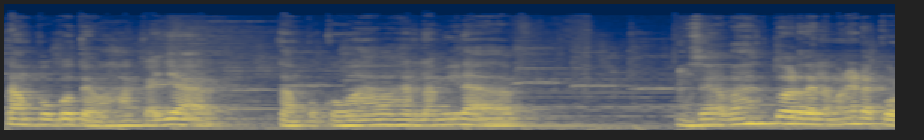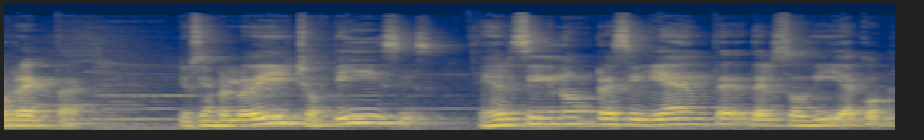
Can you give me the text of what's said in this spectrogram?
tampoco te vas a callar, tampoco vas a bajar la mirada, o sea, vas a actuar de la manera correcta. Yo siempre lo he dicho, Pisces, es el signo resiliente del zodíaco.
